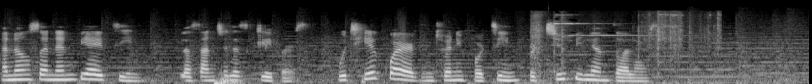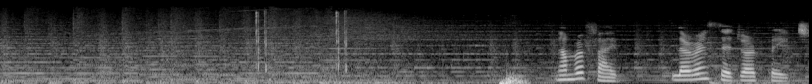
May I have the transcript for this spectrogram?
and owns an NBA team, Los Angeles Clippers, which he acquired in 2014 for $2 billion. Number 5. Lawrence Edward Page.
